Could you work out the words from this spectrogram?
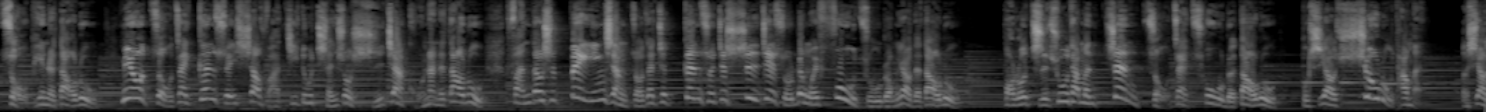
走偏了道路，没有走在跟随效法基督承受十架苦难的道路，反倒是被影响走在这跟随这世界所认为富足荣耀的道路。保罗指出他们正走在错误的道路，不是要羞辱他们，而是要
